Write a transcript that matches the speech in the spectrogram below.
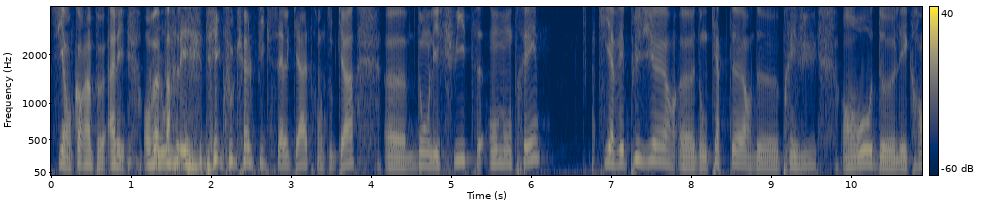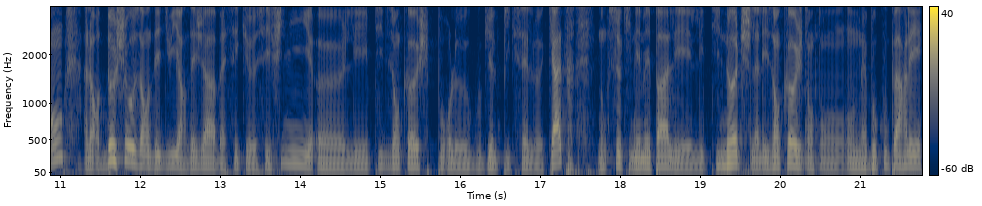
Si, encore un peu. Allez, on va parler des Google Pixel 4, en tout cas, dont les fuites ont montré qui avait plusieurs euh, donc capteurs de prévus en haut de l'écran. Alors deux choses à en déduire déjà, bah, c'est que c'est fini euh, les petites encoches pour le Google Pixel 4. Donc ceux qui n'aimaient pas les, les, petits notches, les encoches dont on, a beaucoup parlé,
